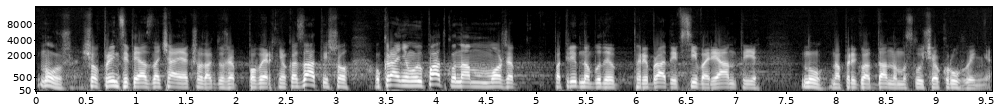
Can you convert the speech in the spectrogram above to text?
ну, що в принципі означає, якщо так дуже поверхньо казати, що у крайньому випадку нам може потрібно буде перебрати всі варіанти, ну, наприклад, в даному случаю округлення.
